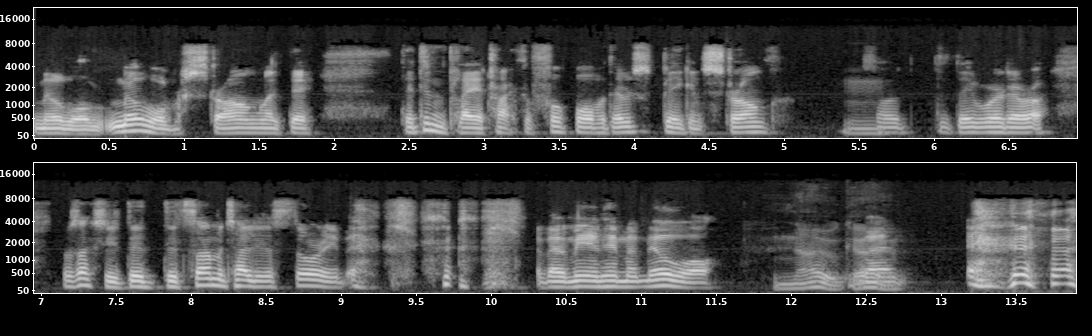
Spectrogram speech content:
Millwall, Millwall were strong. Like they, they didn't play attractive football, but they were just big and strong. So they were there. It was actually did, did Simon tell you the story about, about me and him at Millwall? No, go. Um,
